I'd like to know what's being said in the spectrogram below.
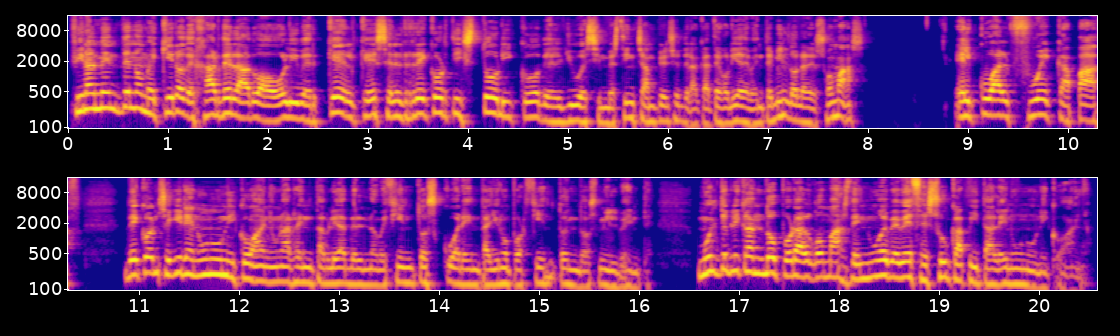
Finalmente, no me quiero dejar de lado a Oliver Kell, que es el récord histórico del US Investing Championship de la categoría de 20.000 dólares o más, el cual fue capaz de conseguir en un único año una rentabilidad del 941% en 2020, multiplicando por algo más de nueve veces su capital en un único año.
